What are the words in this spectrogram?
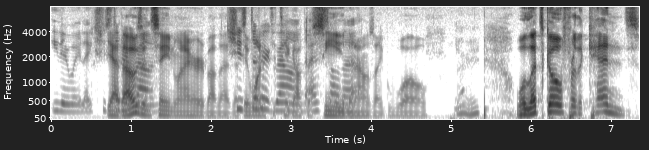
either way. Like she yeah, that was ground. insane when I heard about that. She that they wanted to take out the I scene, and. I was like, whoa. All right. Well, let's go for the Kens.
